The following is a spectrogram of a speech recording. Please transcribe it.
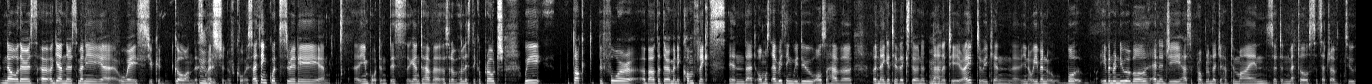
no, there's uh, again, there's many uh, ways you could go on this mm-hmm. question. Of course, I think what's really um, important is again to have a, a, sort of holistic approach. We talked before about that there are many conflicts in that almost everything we do also have a, a negative externality mm-hmm. right we can uh, you know even even renewable energy has a problem that you have to mine certain metals etc to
